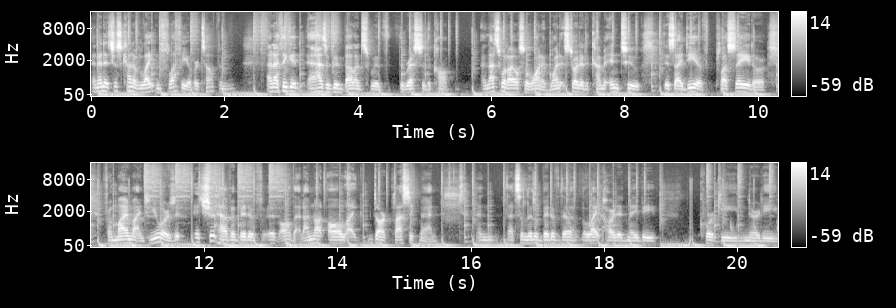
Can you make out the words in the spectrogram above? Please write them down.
And then it's just kind of light and fluffy over top, and and I think it has a good balance with the rest of the comp. And that's what I also wanted. When it started to come into this idea of plus eight, or from my mind to yours, it, it should have a bit of, of all that. I'm not all like dark Plastikman. And that's a little bit of the, the lighthearted, maybe quirky, nerdy,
